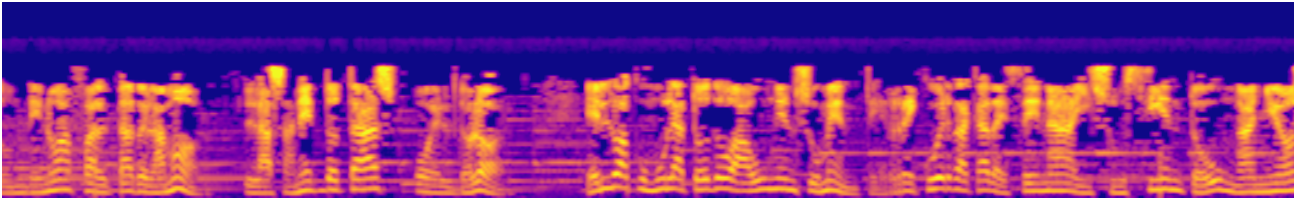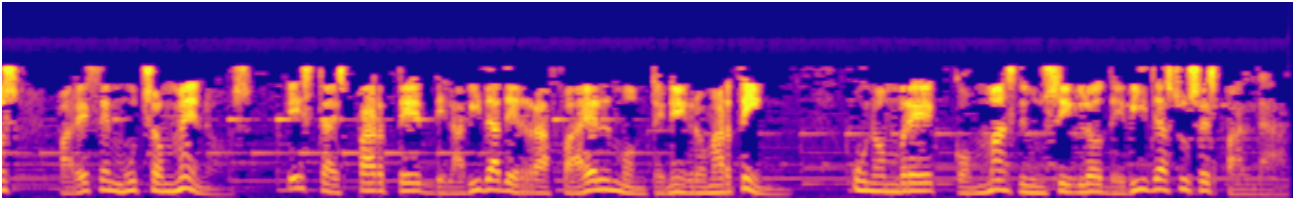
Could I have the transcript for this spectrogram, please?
donde no ha faltado el amor, las anécdotas o el dolor. Él lo acumula todo aún en su mente, recuerda cada escena y sus 101 años parecen mucho menos. Esta es parte de la vida de Rafael Montenegro Martín, un hombre con más de un siglo de vida a sus espaldas.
